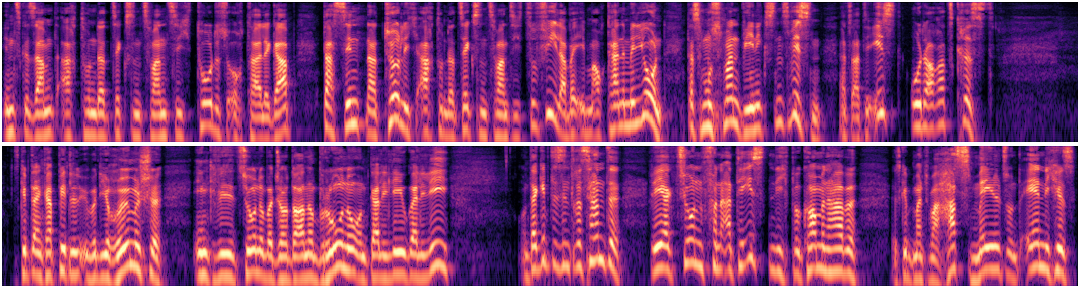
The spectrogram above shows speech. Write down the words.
insgesamt 826 Todesurteile gab. Das sind natürlich 826 zu viel, aber eben auch keine Million. Das muss man wenigstens wissen, als Atheist oder auch als Christ. Es gibt ein Kapitel über die römische Inquisition über Giordano Bruno und Galileo Galilei. Und da gibt es interessante Reaktionen von Atheisten, die ich bekommen habe. Es gibt manchmal Hassmails und ähnliches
